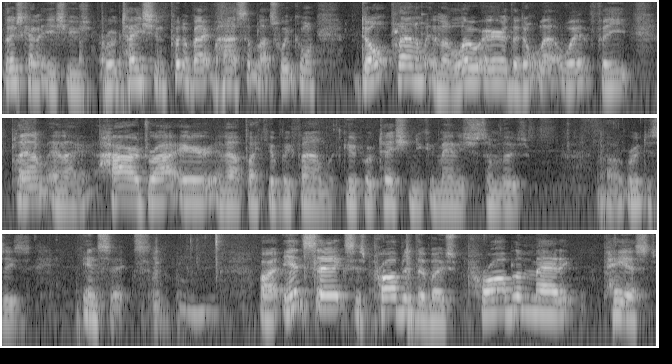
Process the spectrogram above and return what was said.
those kind of issues, rotation, put them back behind something like sweet corn. Don't plant them in a low air. They don't let wet feet. Plant them in a higher dry air, and I think you'll be fine with good rotation. You can manage some of those uh, root diseases. Insects. All right, insects is probably the most problematic pest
